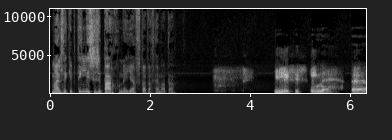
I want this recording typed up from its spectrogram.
Μάλιστα, και τι λύσεις υπάρχουν για αυτά τα θέματα; Οι λύσεις είναι Ε,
